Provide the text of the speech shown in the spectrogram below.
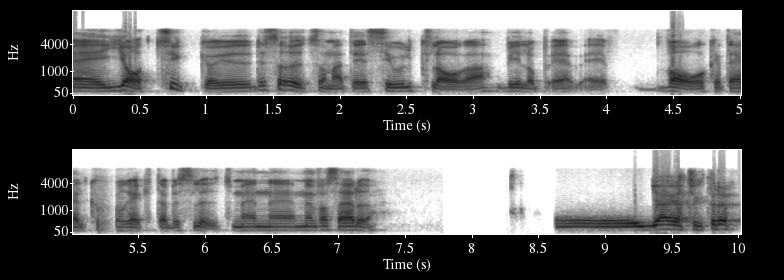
Eh, jag tycker ju det ser ut som att det är solklara bilder på, eh, var och att det är helt korrekta beslut. Men, men vad säger du? Ja, jag tyckte det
